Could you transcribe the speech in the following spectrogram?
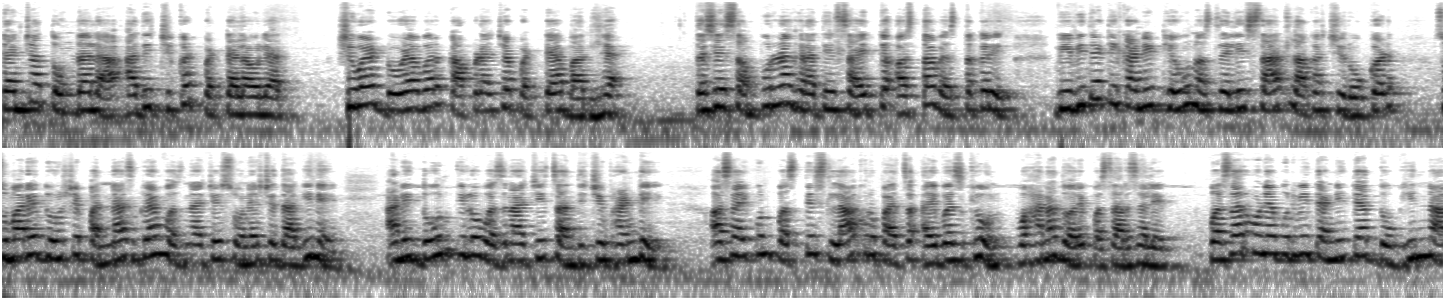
त्यांच्या तोंडाला आधी चिकट पट्ट्या लावल्यात. शिवाय डोळ्यावर कापडाच्या पट्ट्या बांधल्या. तसेच संपूर्ण घरातील साहित्य अस्ताव्यस्त करीत विविध ठिकाणी ठेवून असलेली सात लाखाची रोकड सुमारे दोनशे पन्नास ग्रॅम वजनाचे सोन्याचे दागिने आणि दोन किलो वजनाची चांदीची भांडी असा एकूण पस्तीस लाख रुपयाचा ऐवज घेऊन वाहनाद्वारे पसार झाले. पसार होण्यापूर्वी त्यांनी त्या दोघींना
